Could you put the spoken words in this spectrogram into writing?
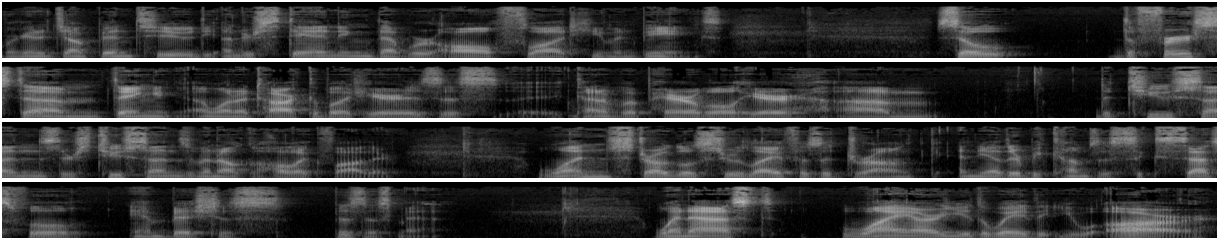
We're going to jump into the understanding that we're all flawed human beings. So, the first um, thing I want to talk about here is this kind of a parable here. Um, the two sons, there's two sons of an alcoholic father. One struggles through life as a drunk, and the other becomes a successful, ambitious businessman. When asked, Why are you the way that you are?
